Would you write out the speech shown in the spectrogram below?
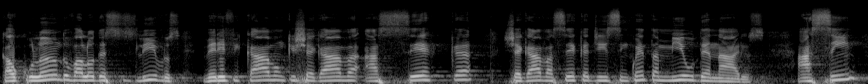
calculando o valor desses livros, verificavam que chegava a cerca, chegava a cerca de 50 mil denários. Assim,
